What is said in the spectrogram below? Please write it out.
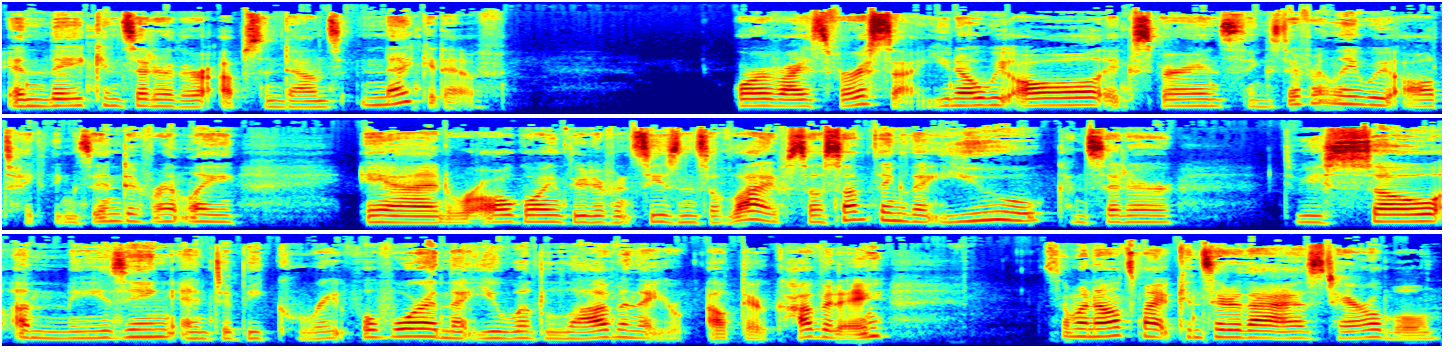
and they consider their ups and downs negative, or vice versa. You know, we all experience things differently, we all take things in differently, and we're all going through different seasons of life. So, something that you consider to be so amazing and to be grateful for, and that you would love, and that you're out there coveting, someone else might consider that as terrible,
